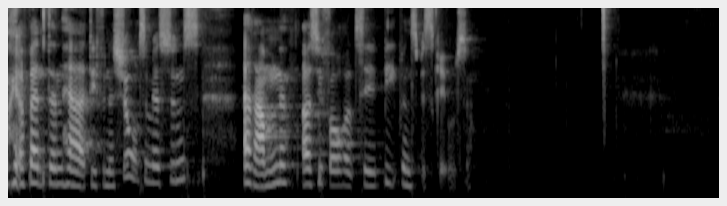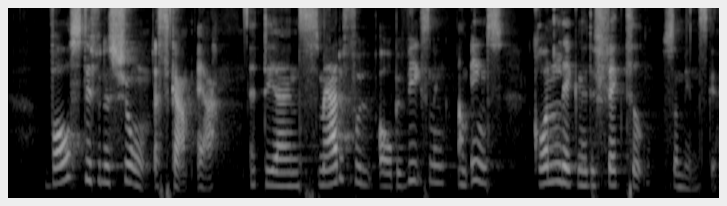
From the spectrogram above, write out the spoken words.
og jeg fandt den her definition, som jeg synes er rammende, også i forhold til Bibelens beskrivelse. Vores definition af skam er, at det er en smertefuld overbevisning om ens grundlæggende defekthed som menneske.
